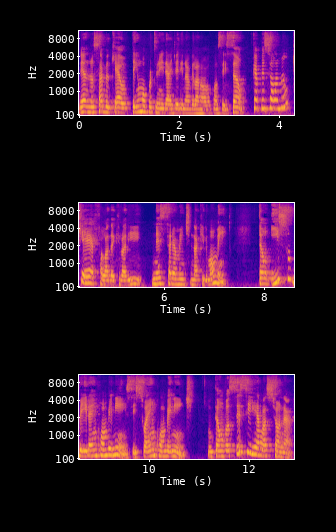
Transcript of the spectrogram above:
Leandro, sabe o que é? Eu tenho uma oportunidade ali na Vila Nova Conceição, porque a pessoa ela não quer falar daquilo ali necessariamente naquele momento. Então, isso beira a inconveniência, isso é inconveniente. Então, você se relacionar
